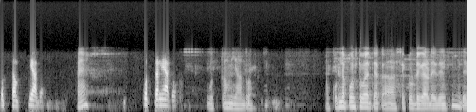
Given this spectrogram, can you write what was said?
उत्तम यादव. काय? उत्तम यादव. उत्तम यादव. कुठल्या पोस्टवर आहे त्या का सिक्युरिटी गार्ड एजन्सीमध्ये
